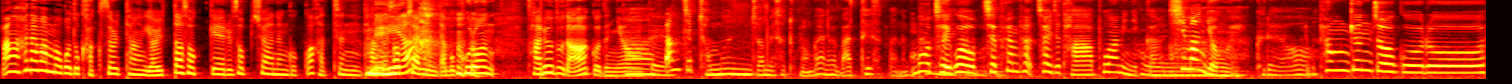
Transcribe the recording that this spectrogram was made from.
빵 하나만 먹어도 각설탕 15개를 섭취하는 것과 같은 당을 네야? 섭취하게 된다. 뭐 그런 자료도 나왔거든요. 아, 네. 빵집 전문점에서도 그런가 아니면 마트에서 파는 뭐빵 제과업체? 프랜차이즈 다 포함이니까 어. 심한 경우에 아, 그래요. 평균적으로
